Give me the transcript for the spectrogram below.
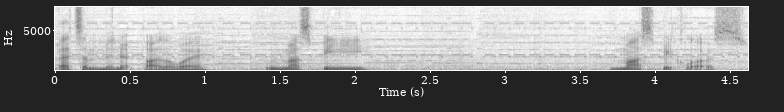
That's a minute, by the way. We must be, must be close.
